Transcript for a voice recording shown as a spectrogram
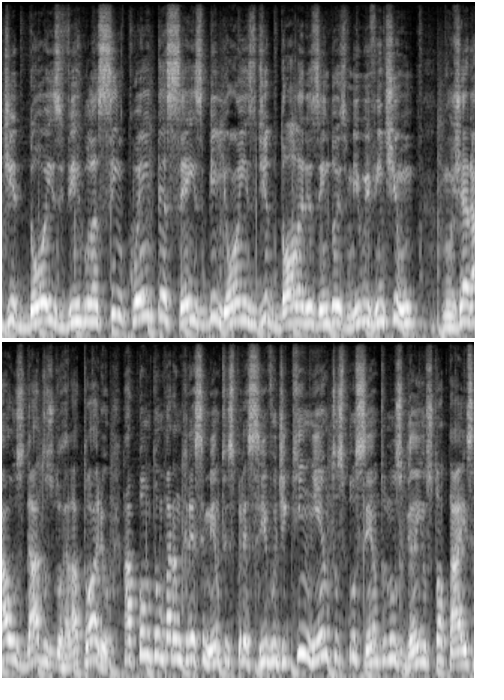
de 2,56 bilhões de dólares em 2021 no geral, os dados do relatório apontam para um crescimento expressivo de 500% nos ganhos totais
